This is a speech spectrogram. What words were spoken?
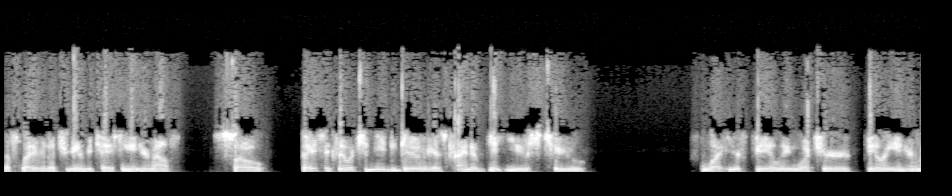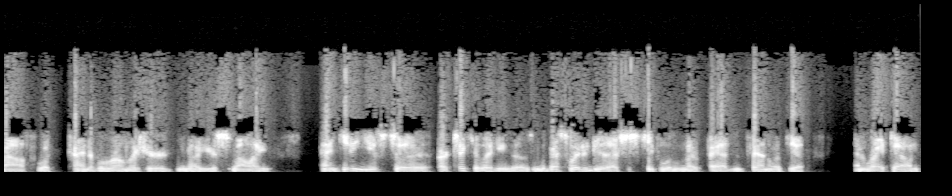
the flavor that you're going to be tasting in your mouth. So basically, what you need to do is kind of get used to what you're feeling, what you're feeling in your mouth, what kind of aromas you're, you know, you're smelling, and getting used to articulating those. And the best way to do that is just keep a little notepad and pen with you and write down,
